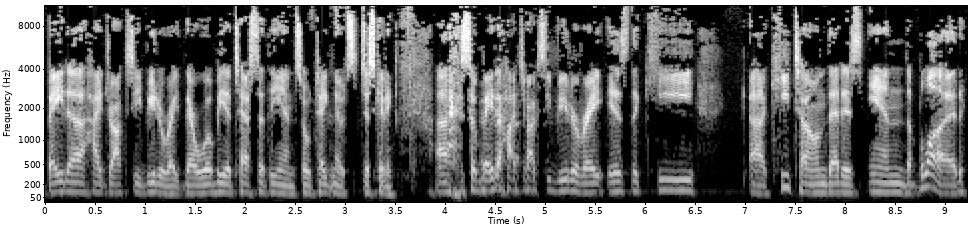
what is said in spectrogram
beta hydroxybutyrate. There will be a test at the end, so take notes. Just kidding. Uh, so beta hydroxybutyrate is the key uh, ketone that is in the blood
